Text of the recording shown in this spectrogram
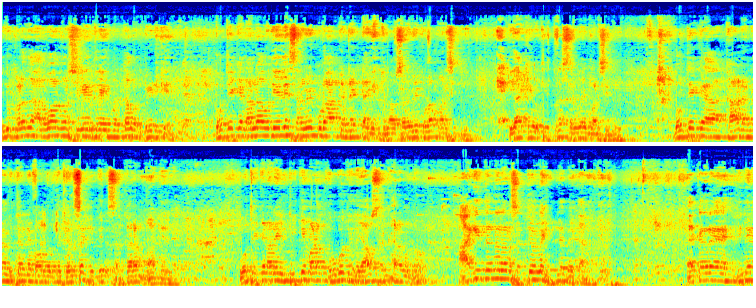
ಇದು ಕಳೆದ ಹಲವಾರು ವರ್ಷಗಳಿಂದ ಇರುವಂಥ ಒಂದು ಬೇಡಿಕೆ. ಬಹುತೇಕ ನನ್ನ ಅವಧಿಯಲ್ಲೇ ಸರ್ವೆ ಕೂಡ ಕಂಡಕ್ಟ್ ಆಗಿತ್ತು. ನಾವು ಸರ್ವೆ ಕೂಡ ಮಾಡಿಸಿದ್ವಿ. ಇಲಾಖೆ ವತಿಯಿಂದ ಸರ್ವೆ ಮಾಡಿಸಿದ್ವಿ. ಬಹುತೇಕ ಕಾರ್ಡನ್ನು ವಿತರಣೆ ಮಾಡುವಂತ ಕೆಲಸ ಹಿಂದಿನ ಸರ್ಕಾರ ಮಾಡಲಿಲ್ಲ. ಬಹುತೇಕ ನಾನು ಇಲ್ಲಿ ಟೀಕೆ ಮಾಡೋಕೆ ಹೋಗೋದಿಲ್ಲ, ಯಾವ ಸರ್ಕಾರವನ್ನು. ಆಗಿದ್ದನ್ನು ನಾನು ಸತ್ಯವನ್ನು ಹೇಳಲೇಬೇಕಾಗುತ್ತೆ. ಯಾಕಂದರೆ ಹಿಂದಿನ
